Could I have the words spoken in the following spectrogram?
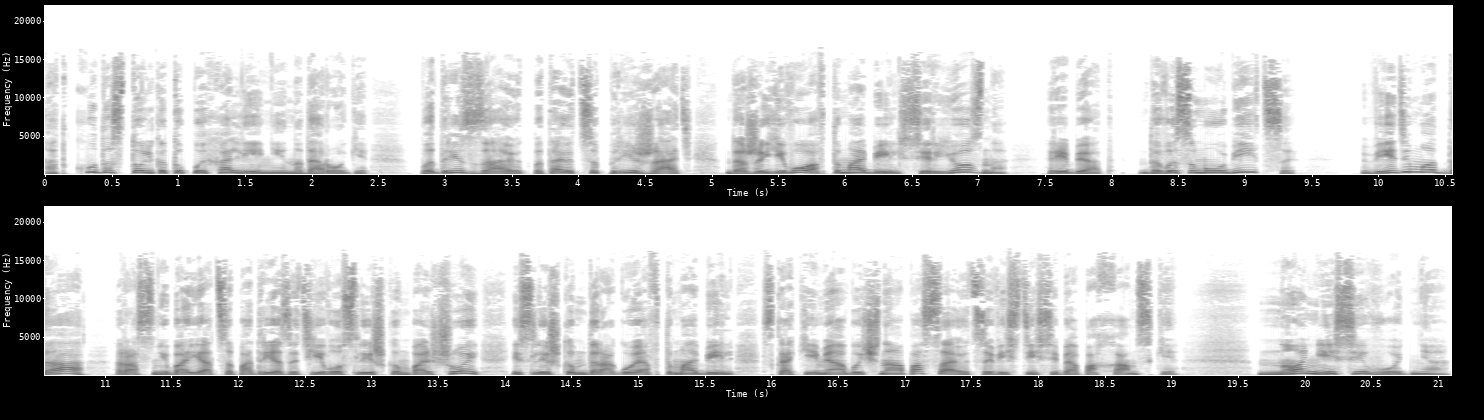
Откуда столько тупых оленей на дороге? Подрезают, пытаются прижать. Даже его автомобиль. Серьезно? Ребят, да вы самоубийцы? Видимо, да, раз не боятся подрезать его слишком большой и слишком дорогой автомобиль, с какими обычно опасаются вести себя по-хамски. Но не сегодня.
